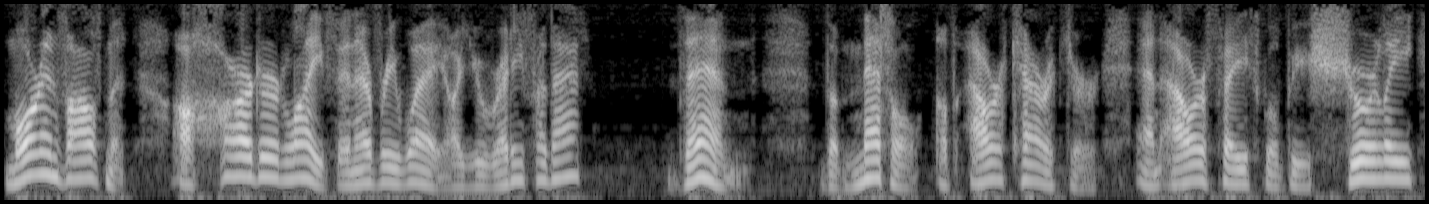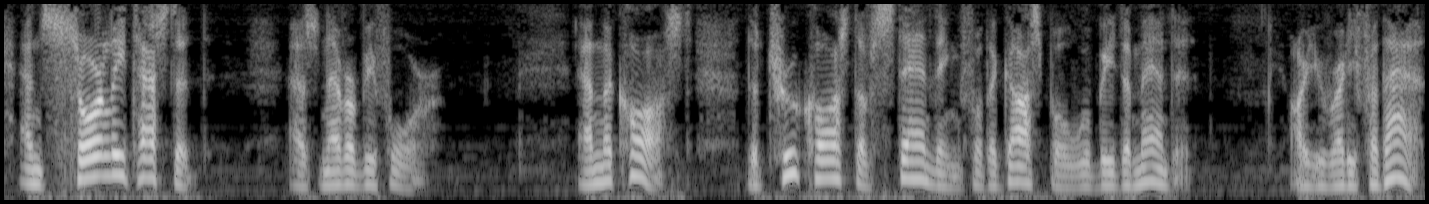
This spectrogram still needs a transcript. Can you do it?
more involvement, a harder life in every way. Are you ready for that? Then the mettle of our character and our faith will be surely and sorely tested as never before. And the cost, the true cost of standing for the gospel will be demanded. Are you ready for that?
